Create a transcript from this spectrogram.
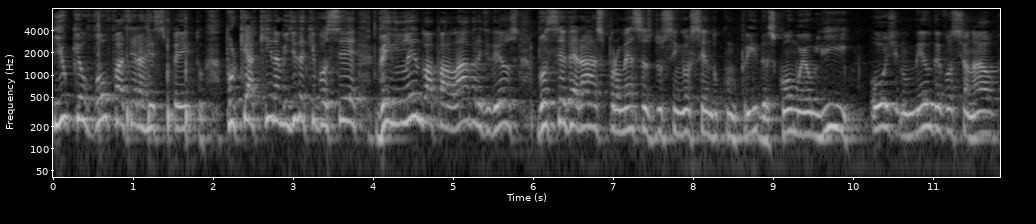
e o que eu vou fazer a respeito. Porque aqui, na medida que você vem lendo a palavra de Deus, você verá as promessas do Senhor sendo cumpridas, como eu li hoje no meu devocional,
